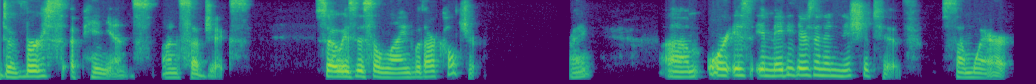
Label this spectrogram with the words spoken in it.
diverse opinions on subjects? So is this aligned with our culture, right? Um, or is it maybe there's an initiative somewhere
